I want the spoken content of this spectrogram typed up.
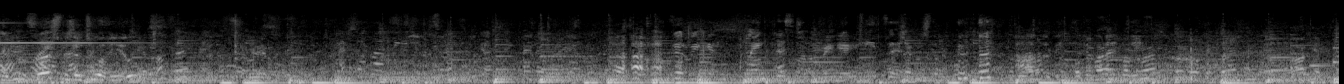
I do first with the two of you. Good, we can flank this one over here. He needs it. Feeling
